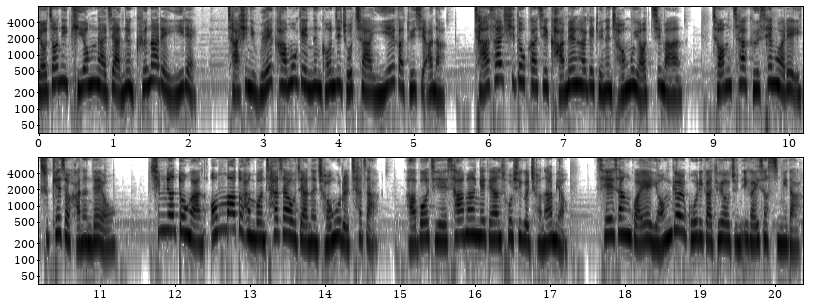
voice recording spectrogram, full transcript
여전히 기억나지 않는 그날의 일에 자신이 왜 감옥에 있는 건지조차 이해가 되지 않아 자살 시도까지 감행하게 되는 정우였지만 점차 그 생활에 익숙해져 가는데요. 10년 동안 엄마도 한번 찾아오지 않은 정우를 찾아 아버지의 사망에 대한 소식을 전하며 세상과의 연결고리가 되어준 이가 있었습니다.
